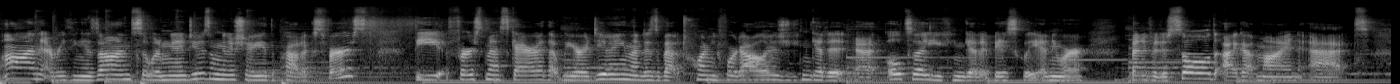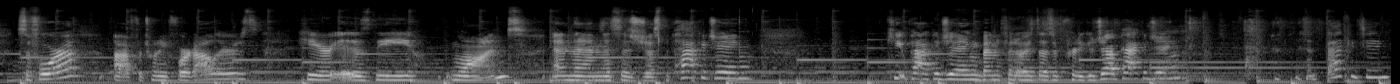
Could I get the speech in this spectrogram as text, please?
on, everything is on. So what I'm gonna do is I'm gonna show you the products first the first mascara that we are doing that is about $24. You can get it at Ulta, you can get it basically anywhere Benefit is sold. I got mine at Sephora uh, for $24. Here is the wand and then this is just the packaging. Cute packaging. Benefit always does a pretty good job packaging packaging.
